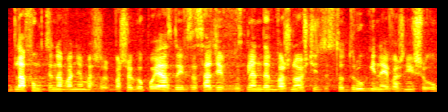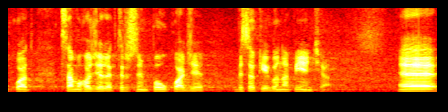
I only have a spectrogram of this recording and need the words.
dla funkcjonowania wasze, waszego pojazdu i w zasadzie względem ważności to jest to drugi najważniejszy układ w samochodzie elektrycznym po układzie wysokiego napięcia. E,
